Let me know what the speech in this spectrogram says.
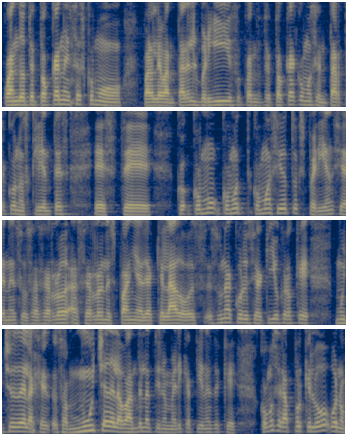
cuando te tocan esas como para levantar el brief, cuando te toca como sentarte con los clientes, este, ¿Cómo, cómo, cómo ha sido tu experiencia en eso? O sea, hacerlo, hacerlo en España, de aquel lado. Es, es una curiosidad que yo creo que mucho de la gente, o sea, mucha de la banda en Latinoamérica tienes de que, ¿cómo será? Porque luego, bueno,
